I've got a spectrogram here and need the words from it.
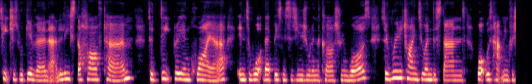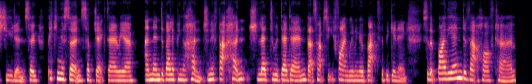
teachers were given at least a half term to deeply inquire into what their business as usual in the classroom was. So, really trying to understand what was happening for students. So, picking a certain subject area and then developing a hunch. And if that hunch led to a dead end, that's absolutely fine. We're going to go back to the beginning. So that by the end of that half term,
